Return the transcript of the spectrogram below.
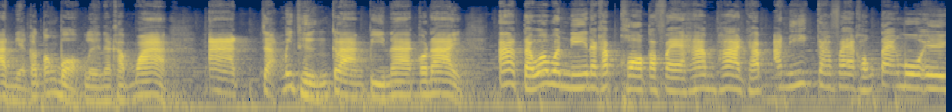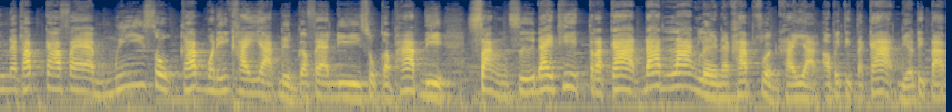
าดเนี่ยก็ต้องบอกเลยนะครับว่า อาจจะไม่ถึงกลางปีหน้าก็ได้อะแต่ว่าวันนี้นะครับคอกาแฟห้ามพลาดครับ อันนี้กาแฟของแตงโมเองนะครับ กาแฟมีสุขครับ วันนี้ใครอยากดื่มกาแฟดีสุขภาพดี สั่งซื้อได้ที่ตะกร้าด้านล่างเลยนะครับ ส่วนใครอยากเอาไปติดตะกร้า เดี๋ยวติดตาม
